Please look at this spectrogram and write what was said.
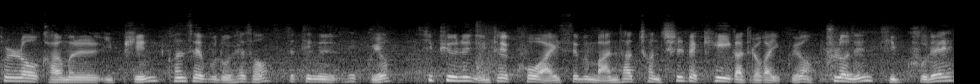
컬러 감을 입힌 컨셉으로 해서 세팅을 했고요. CPU는 인텔 코어 i7 14700K가 들어가 있고요. 쿨러는 딥쿨의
